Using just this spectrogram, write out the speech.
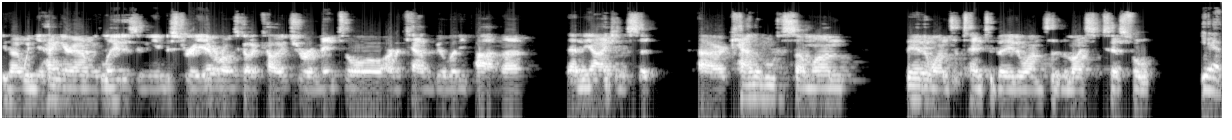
you know when you hang around with leaders in the industry, everyone's got a coach or a mentor or an accountability partner, and the agents that are accountable to someone, they're the ones that tend to be the ones that are the most successful. Yeah,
